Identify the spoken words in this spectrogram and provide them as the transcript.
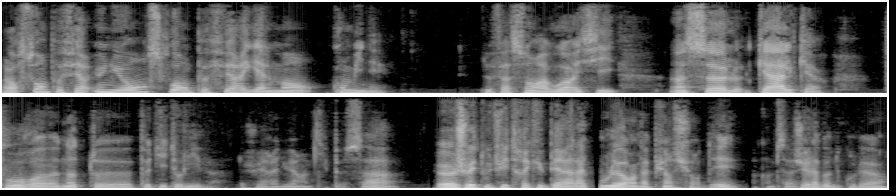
Alors soit on peut faire union, soit on peut faire également combiner. De façon à avoir ici un seul calque pour euh, notre euh, petite olive. Je vais réduire un petit peu ça. je vais tout de suite récupérer la couleur en appuyant sur D, comme ça j'ai la bonne couleur.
